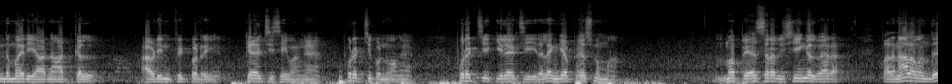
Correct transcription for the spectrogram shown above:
இந்த மாதிரியான ஆட்கள் அப்படின்னு ஃபிட் பண்ணுறீங்க கிளர்ச்சி செய்வாங்க புரட்சி பண்ணுவாங்க. புரட்சி கிளர்ச்சி இதெல்லாம் எங்கேயா பேசணுமா? நம்ம பேசுகிற விஷயங்கள் வேறு. அதனால் வந்து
